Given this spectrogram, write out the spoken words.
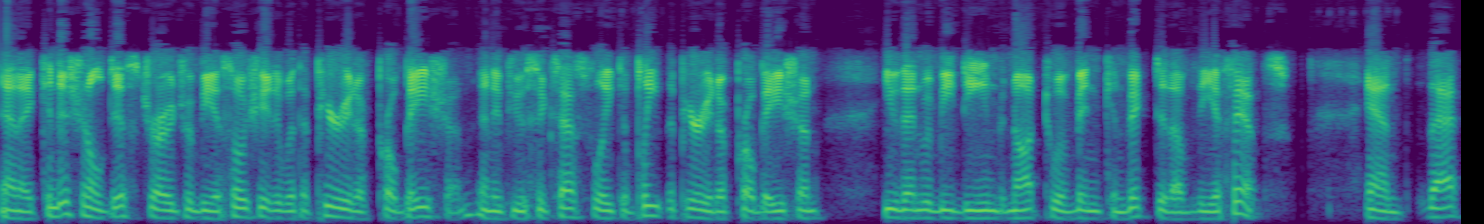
And a conditional discharge would be associated with a period of probation. And if you successfully complete the period of probation, you then would be deemed not to have been convicted of the offense. And that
